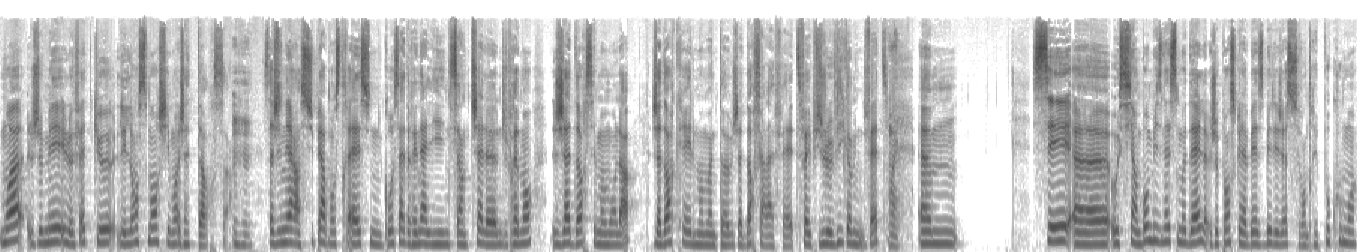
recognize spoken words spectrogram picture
moi, je mets le fait que les lancements chez moi, j'adore ça. Mhm. Ça génère un super bon stress, une grosse adrénaline, c'est un challenge. Vraiment, j'adore ces moments-là. J'adore créer le momentum, j'adore faire la fête. et puis, je le vis comme une fête. Euh, c'est euh, aussi un bon business model. Je pense que la BSB, déjà, se vendrait beaucoup moins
